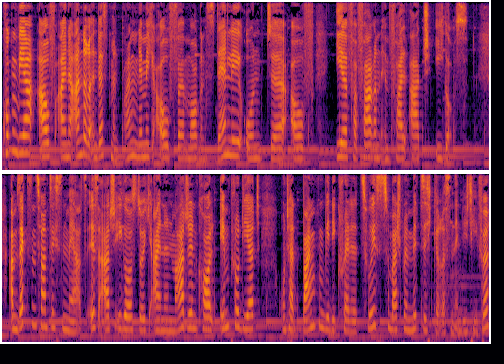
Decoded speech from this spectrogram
Gucken wir auf eine andere Investmentbank, nämlich auf äh, Morgan Stanley und äh, auf ihr Verfahren im Fall Arch Egos. Am 26. März ist Arch Egos durch einen Margin Call implodiert und hat Banken wie die Credit Suisse zum Beispiel mit sich gerissen in die Tiefe.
